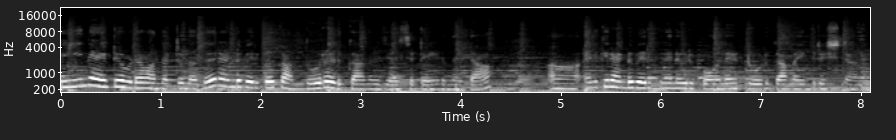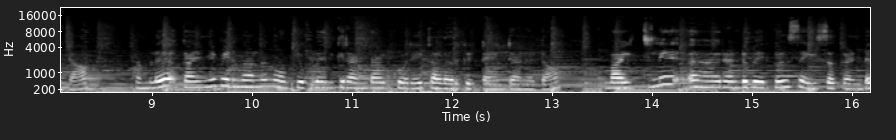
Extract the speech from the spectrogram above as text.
മെയിനായിട്ട് ഇവിടെ വന്നിട്ടുള്ളത് രണ്ടുപേർക്ക് കന്തൂർ എടുക്കാമെന്ന് വിചാരിച്ചിട്ടായിരുന്നു ഇരുന്നിട്ടാ എനിക്ക് രണ്ട് പേർക്ക് ഇങ്ങനെ ഒരുപോലെ ഇട്ട് കൊടുക്കാൻ ഭയങ്കര ഇഷ്ടമാണ് കേട്ടോ നമ്മൾ കഴിഞ്ഞ പെരുന്നാളിന് നോക്കിയപ്പോൾ എനിക്ക് രണ്ടാൾക്കും ഒരേ കളർ കിട്ടാനായിട്ടാണ് കേട്ടോ വൈറ്റിൽ രണ്ട് പേർക്ക് സൈസൊക്കെ ഉണ്ട്.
